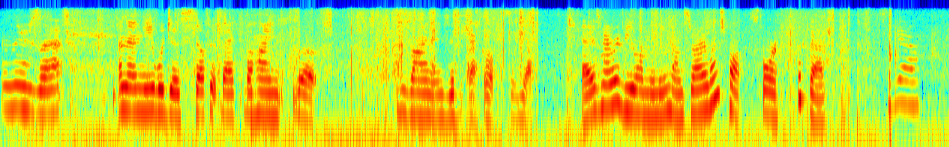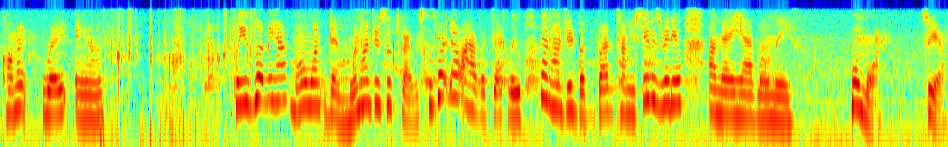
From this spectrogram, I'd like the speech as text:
And there's that. And then you would just stuff it back behind the design and zip it back up. So yeah. That is my review on the new Monster High Lunchbox, or book bag. So yeah. Comment, rate, and please let me have more one than 100 subscribers because right now I have exactly 100 but by the time you see this video I may have only one more. So yeah.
